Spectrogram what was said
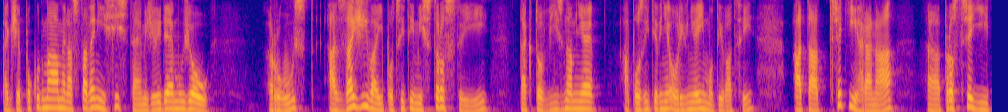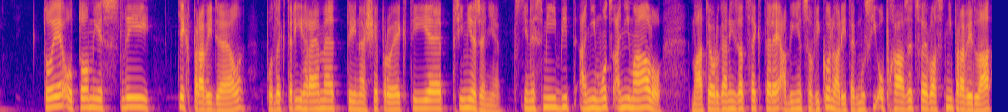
Takže pokud máme nastavený systém, že lidé můžou růst a zažívají pocity mistrovství, tak to významně a pozitivně ovlivňuje jejich motivaci. A ta třetí hrana, prostředí, to je o tom, jestli těch pravidel podle kterých hrajeme ty naše projekty, je přiměřeně. Prostě nesmí být ani moc, ani málo. Máte organizace, které, aby něco vykonali, tak musí obcházet své vlastní pravidla,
